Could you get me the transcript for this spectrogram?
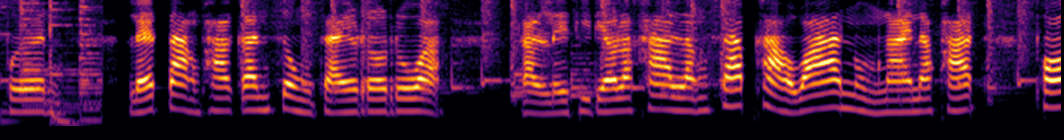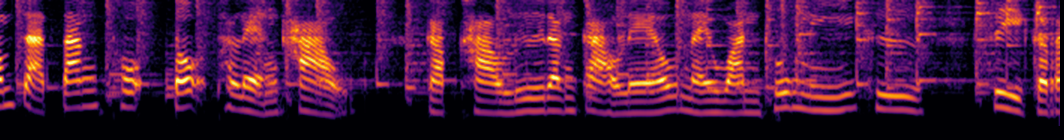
เฟิร์นและต่างพากันส่งใจรัวๆกันเลยทีเดียวละค่ะหลังทราบข่าวว่าหนุ่มนายนภัสพร้อมจัดตั้งโต๊ะแถลงข่าว กับข่าวลือดังกล่าวแล้วในวันพรุ่งนี้คือ 4 กร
